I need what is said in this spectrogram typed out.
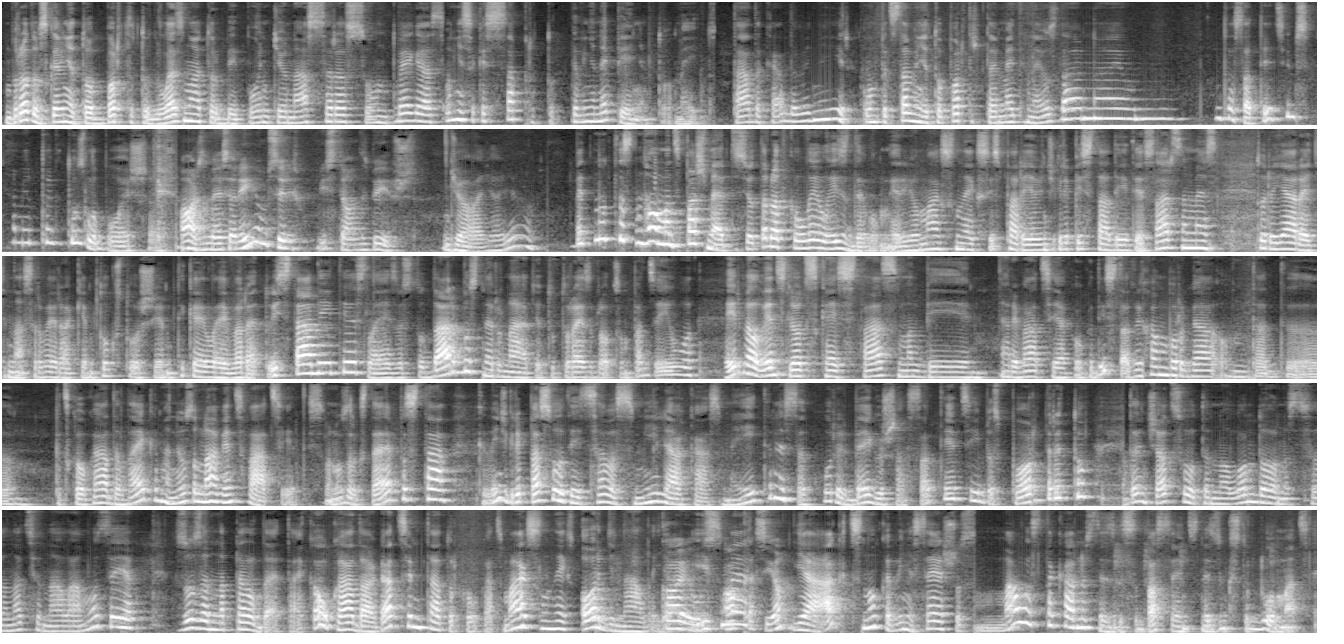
Un, protams, ka viņa to portretu gleznoja, tur bija puņķi un asaras. Un beigās viņa saka, es sapratu, ka viņa nepieņem to meitu tāda, kāda viņa ir. Un pēc tam viņa to portretu tai meitenei uzdāvināja. Un, un tas attiecības viņam ir tagad uzlabojušās. Ārzemēs arī jums ir izstādes bijušas. Jā, jā, jā. Bet nu, tas nav mans pašmērķis, jo tur atkal liela izdevuma ir. Jo mākslinieks vispār, ja viņš grib izstādīties ārzemēs, tur ir jārēķinās ar vairākiem tūkstošiem tikai lai varētu izstādīties, lai aizvestu darbus, nerunājot, ja tu tur aizbrauc un padzīvo. Ir vēl viens ļoti skaists stāsts. Man bija arī Vācijā kaut kad izstādīts Hamburgā, un tad. Uh, Pēc kaut kāda laika man uzrunāja viens vācietis. Man uzrakstīja e-pastā, ka viņš grib pasūtīt savas mīļākās meitenes, ar kuru ir beigušās attiecības, portretu. Tad viņš atsūta no Londonas Nacionālā muzeja Zuzana Peldētāja. Kaut kādā gadsimtā tur kaut kāds mākslinieks, oriģināli izmērs. Ja? Jā, akts, nu, ka viņa sēž uz malas, tā kā, nu, es nezinu, kas ir basēns, nezinu, kas tur domāts.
